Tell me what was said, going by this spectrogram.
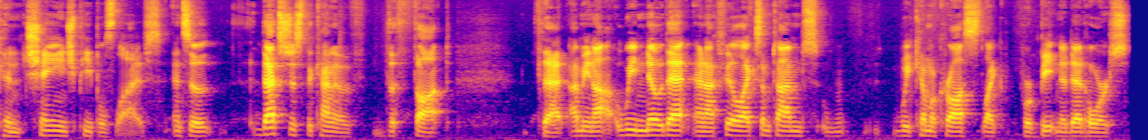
can change people's lives. And so, that's just the kind of the thought that I mean, I, we know that, and I feel like sometimes we come across like we're beating a dead horse,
